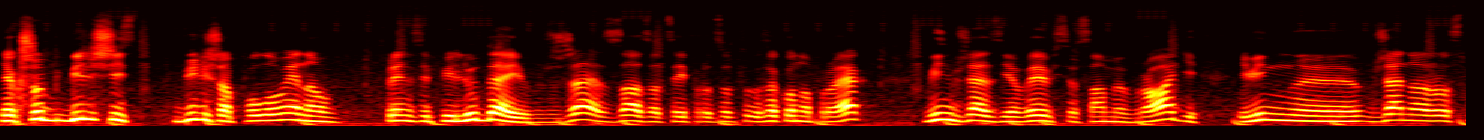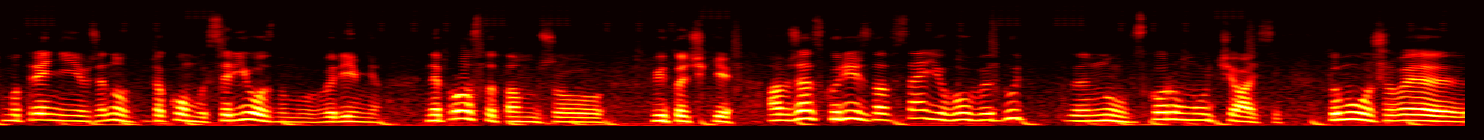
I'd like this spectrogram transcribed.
Якщо більшість, більша половина в принципі, людей вже за, за цей про- законопроект, він вже з'явився саме в Раді, і він е, вже на розсмотренні вже ну, такому серйозному рівня. Не просто там, що квіточки, а вже скоріш за все його ведуть е, ну, в скорому часі. Тому що ви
